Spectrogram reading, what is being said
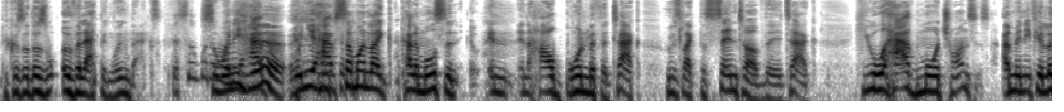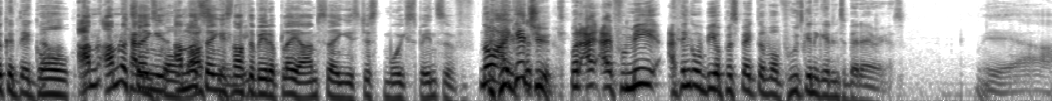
because of those overlapping wing backs. That's not what so I when wanna you have when you have someone like Callum Wilson in in how Bournemouth attack, who's like the center of the attack. He will have more chances. I mean, if you look at their goal, I'm, I'm not saying he's, I'm not saying he's not the better player. I'm saying he's just more expensive. No, I get you, but I, I for me, I think it would be a perspective of who's going to get into better areas. Yeah.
